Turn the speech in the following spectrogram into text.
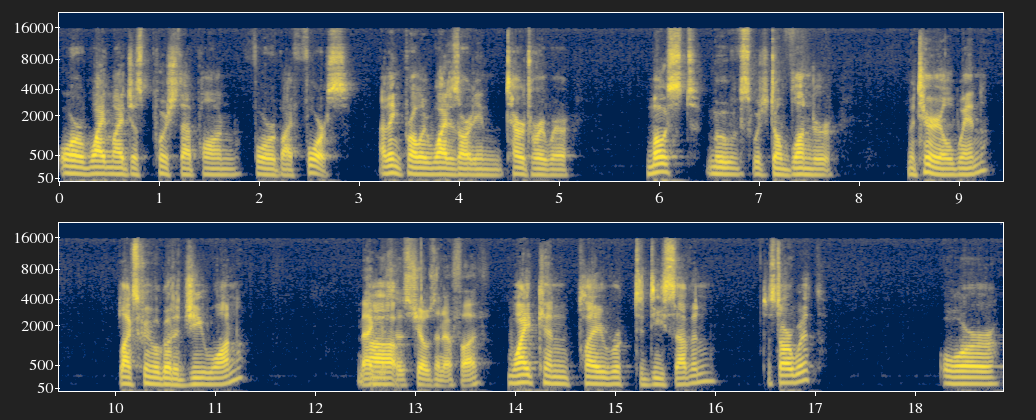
Or white might just push that pawn forward by force. I think probably white is already in territory where most moves which don't blunder material win. Black's queen will go to G1. Magnus uh, has chosen F5. White can play rook to D7 to start with. Or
